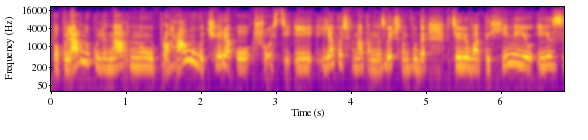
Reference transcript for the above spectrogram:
популярну кулінарну програму Вечеря о 6. І якось вона там незвично буде втілювати хімію із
